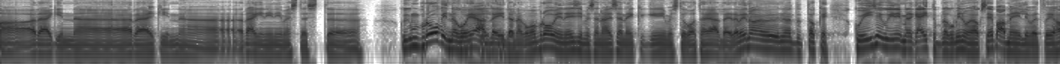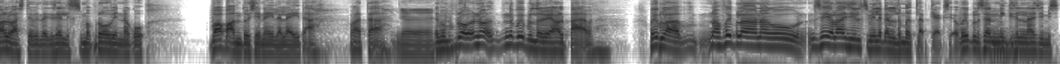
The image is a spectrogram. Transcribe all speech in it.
räägin, räägin, räägin inimestest kuigi ma proovin nagu head leida, nagu ma proovin esimesena asjana ikkagi inimeste kohta head leida või no niimoodi, et okei okay,, kui isegi kui inimene käitub nagu minu jaoks ebameeldivalt või halvasti või midagi sellist, siis ma proovin nagu vabandusi neile leida, vaata. Yeah.. et ma proovin, no, no võib-olla tal oli halb päev. Võib-olla noh, võib-olla nagu see ei ole asi üldse, mille peale ta mõtlebki, eks ju, võib-olla see on mingi mhm. selline asi, mis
